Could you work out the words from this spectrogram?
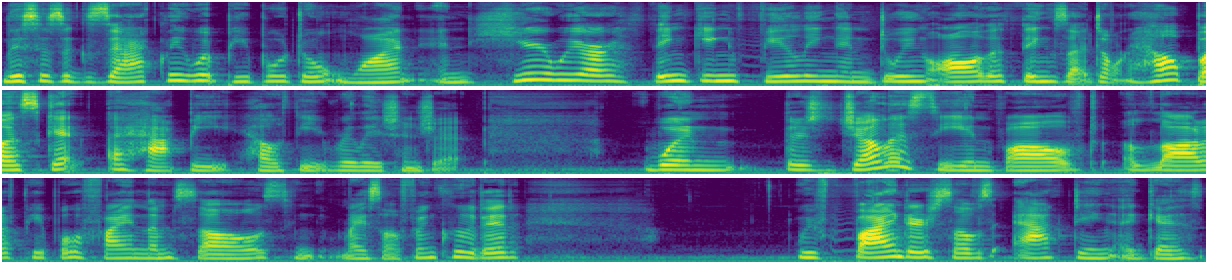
This is exactly what people don't want. And here we are thinking, feeling, and doing all the things that don't help us get a happy, healthy relationship. When there's jealousy involved, a lot of people find themselves, myself included, we find ourselves acting against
